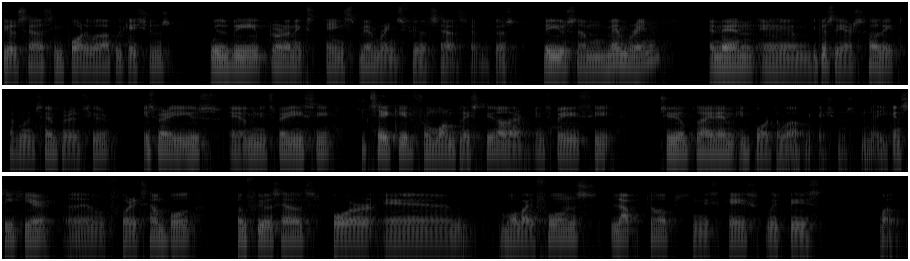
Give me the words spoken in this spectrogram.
fuel cells in portable applications will be proton exchange membranes fuel cells uh, because they use a membrane and then um, because they are solid at room temperature, it's very use. Uh, I mean, it's very easy to take it from one place to another. It's very easy to apply them in portable applications. Now you can see here, um, for example, some fuel cells for um, mobile phones, laptops, in this case with this well,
